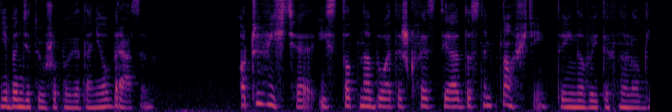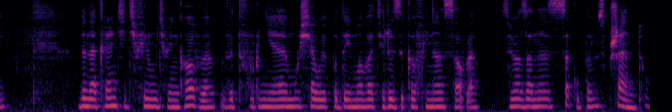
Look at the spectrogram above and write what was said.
Nie będzie to już opowiadanie obrazem. Oczywiście istotna była też kwestia dostępności tej nowej technologii. By nakręcić film dźwiękowy, wytwórnie musiały podejmować ryzyko finansowe związane z zakupem sprzętu.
